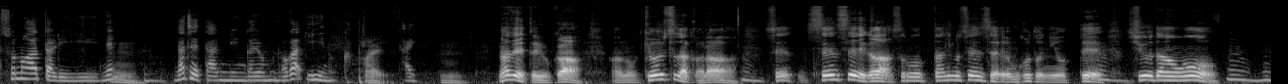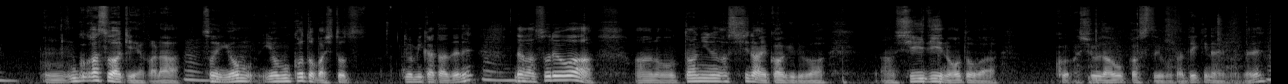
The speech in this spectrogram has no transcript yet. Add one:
そのあたりね、うんなぜ担任が読むのがいいのかはい。はいうん、なぜというかあの教室だから、うんせ先生がその担任の先生が読むことによって、うん集団を、うん動かすわけやから、うん。そういう読む読む言葉一つ読み方でね。うん。だからそれはあの担任がしない限りはあの CD の音がこ集団を動かすということはできないのでね、う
